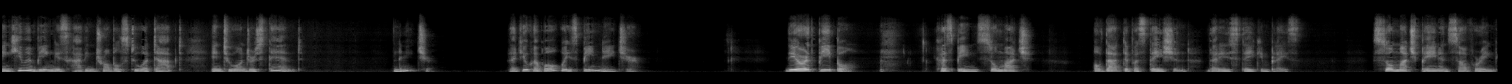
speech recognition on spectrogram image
And human being is having troubles to adapt and to understand nature, that you have always been nature. The earth people has been so much of that devastation that is taking place. So much pain and suffering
